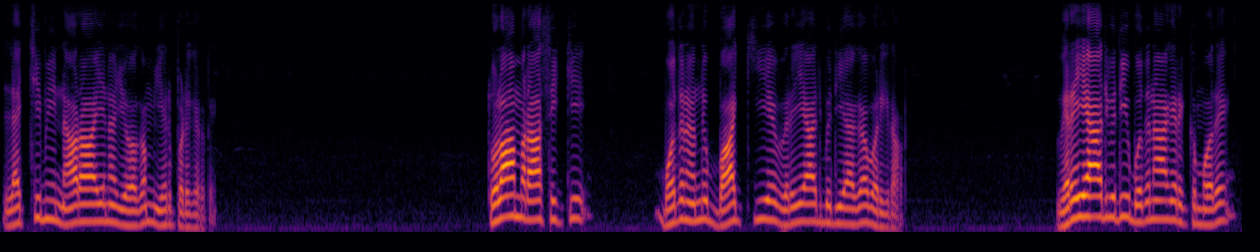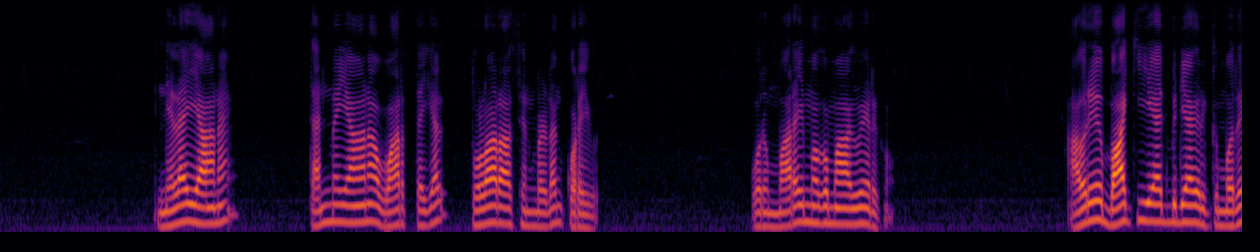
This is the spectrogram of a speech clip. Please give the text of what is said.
லட்சுமி நாராயண யோகம் ஏற்படுகிறது. துலாம் ராசிக்கு புதன் வந்து பாக்கிய விரையாதிபதியாக வருகிறார். விரையாதிபதி புதனாக இருக்கும்போது நிலையான தன்மையான வார்த்தைகள் துளாராசி என்பதிடம் குறைவு. ஒரு மறைமுகமாகவே இருக்கும். அவரே பாக்கியாதிபதியாக இருக்கும்போது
